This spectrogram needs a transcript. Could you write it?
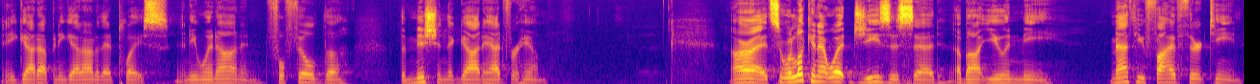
And he got up and he got out of that place and he went on and fulfilled the the mission that God had for him. All right, so we're looking at what Jesus said about you and me. Matthew 5:13.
